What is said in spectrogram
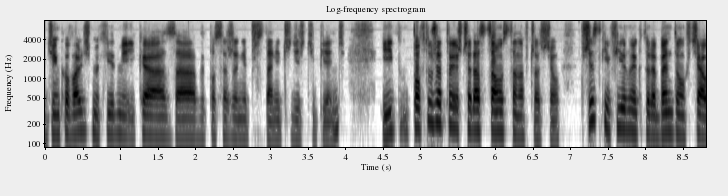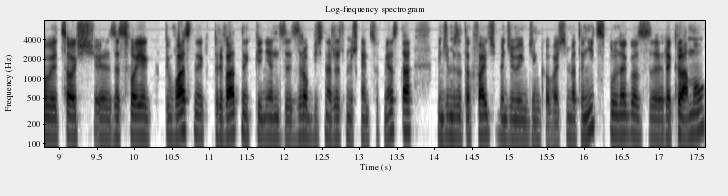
dziękowaliśmy firmie IKEA za wyposażenie przystani 35 i powtórzę to jeszcze raz z całą stanowczością. Wszystkie firmy, które będą chciały coś e, ze swoich własnych, prywatnych pieniędzy zrobić na rzecz mieszkańców miasta, będziemy za to chwalić i będziemy im dziękować. Nie ma to nic wspólnego z reklamą,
